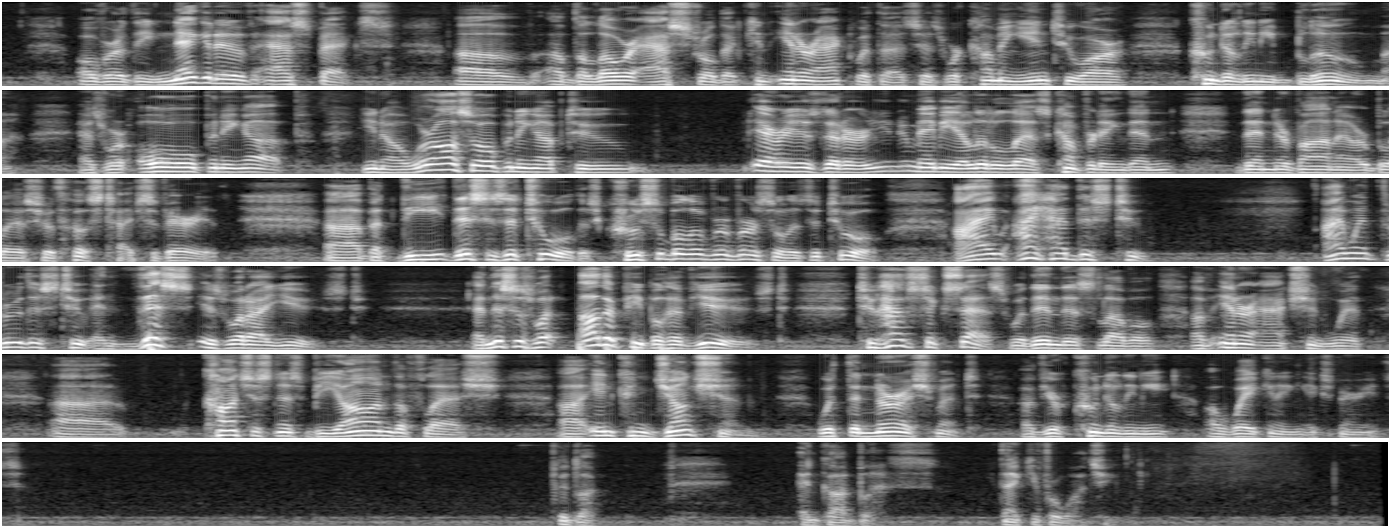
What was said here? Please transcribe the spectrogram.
over the negative aspects of, of the lower astral that can interact with us as we're coming into our Kundalini bloom, as we're opening up. You know, we're also opening up to areas that are you know, maybe a little less comforting than than nirvana or bliss or those types of areas. Uh, but the this is a tool. This crucible of reversal is a tool. I I had this too. I went through this too, and this is what I used, and this is what other people have used to have success within this level of interaction with uh, consciousness beyond the flesh, uh, in conjunction with the nourishment of your Kundalini awakening experience. Good luck and God bless. Thank you for watching.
